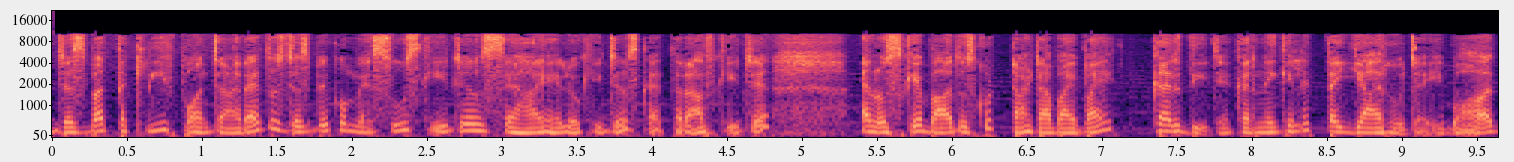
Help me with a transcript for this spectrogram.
जज्बा तकलीफ़ पहुँचा रहा है तो उस जज्बे को महसूस कीजिए उससे हाय हेलो कीजिए उसका एतराफ़ कीजिए एंड उसके बाद उसको टाटा बाय बाय कर दीजिए, करने के लिए तैयार हो जाइए। बहुत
